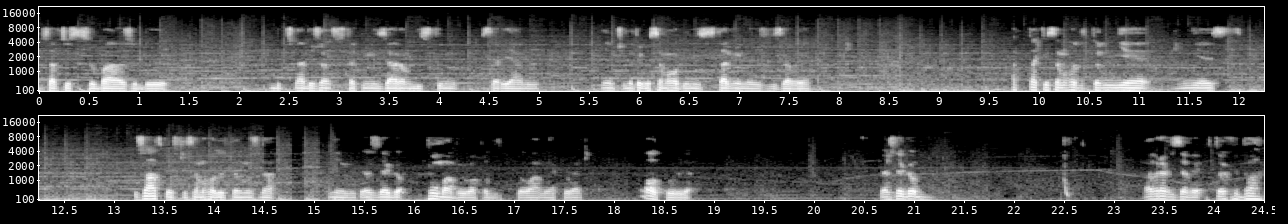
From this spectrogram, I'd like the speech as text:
Zostawcie suba, żeby być na bieżąco z takimi zarąbistymi seriami. Nie wiem, czy my tego samochodu nie zostawimy już widzowie. A takie samochody to nie, nie jest rzadkość, te samochody to można nie wiem, każdego puma była pod kołami akurat. O kurde. Każdego... Dobra widzowie, to chyba...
